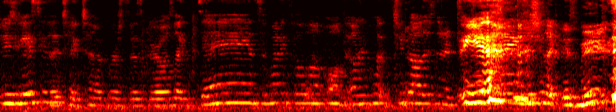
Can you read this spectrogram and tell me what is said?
Did you guys see the TikTok where this girl was like, "Dang, somebody filled up. Well, they only put two dollars in a drink." Yeah. And she's like, "It's me."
